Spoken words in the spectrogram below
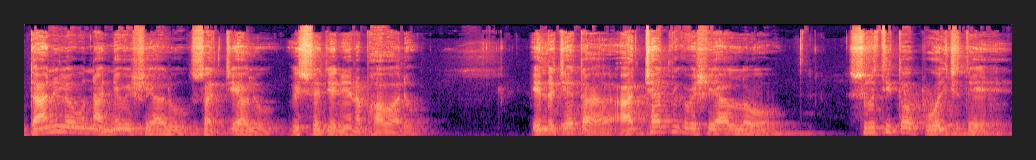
దానిలో ఉన్న అన్ని విషయాలు సత్యాలు విశ్వజనీన భావాలు. ఇందుచేత ఆధ్యాత్మిక విషయాల్లో శృతితో పోల్చితే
